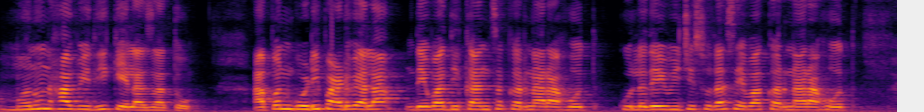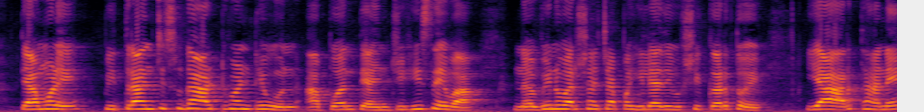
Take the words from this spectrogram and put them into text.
म्हणून हा विधी केला जातो. आपण गुढीपाडव्याला देवाधिकांचं करणार आहोत कुलदेवीची सुद्धा सेवा करणार आहोत. त्यामुळे पित्रांची सुद्धा आठवण ठेवून आपण त्यांचीही सेवा नवीन वर्षाच्या पहिल्या दिवशी करतोय. या अर्थाने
